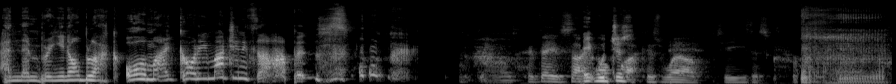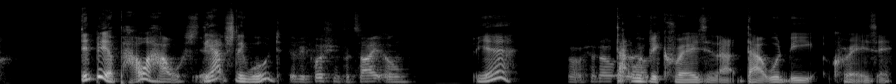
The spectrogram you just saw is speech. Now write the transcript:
and then bring in Oblak. Oh my god! Imagine if that happens. God, if they sign It would just- as well, Jesus Christ, They'd be a powerhouse. They actually would. they'd be pushing for title. Yeah. That would be crazy. That that would be crazy.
